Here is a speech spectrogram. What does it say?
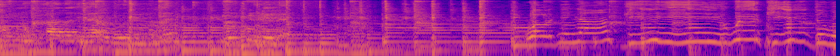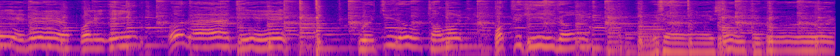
qofnu ka qaadan ilaa awoodin male dhulku ulile Wali walnyanyaankii wiirkii daweede wali in odati, wechi do taloi, ii ogaatee wejidow talay waqtigiiga wisaashay tukoy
